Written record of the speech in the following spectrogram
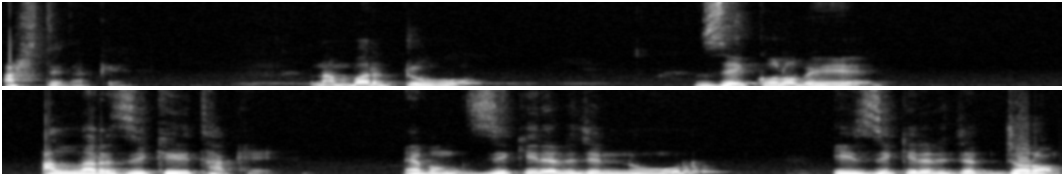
আসতে থাকে। নাম্বার টু যে কলবে আল্লাহর জিকির থাকে এবং জিকিরের যে নূর, এই জিকিরের যে জরম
